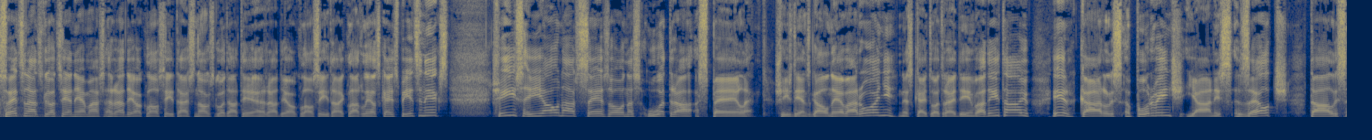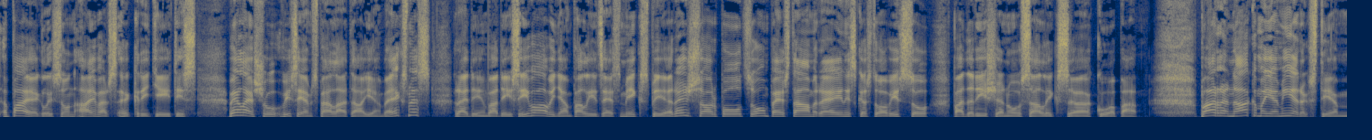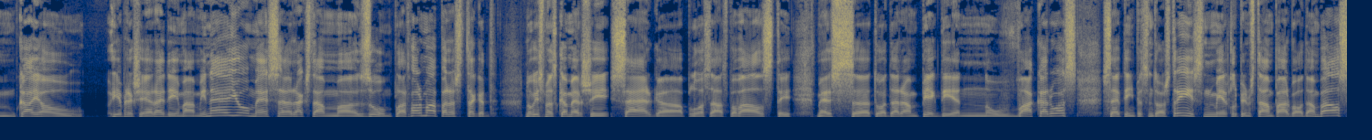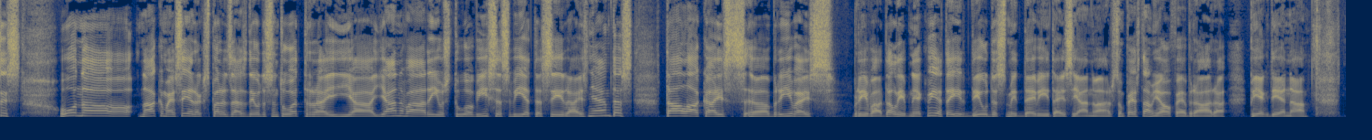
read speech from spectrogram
Sveicināts ļoti cienījamās radioklausītājas un augstgadātie radioklausītāji. Klāt lielskais piecinieks. Šīs jaunās sezonas otrā spēle. Šīs dienas galvenie varoņi, neskaitot raidījumu vadītāju, ir Kārlis Purviņš, Jānis Zelčs, Tālis Paeglis un Aivars Kriķītis. Vēlēšu visiem spēlētājiem veiksmes. Raidījumu vadīs Ivo, viņam palīdzēs Miks pie režisora pults un pēc tam Reinis, kas to visu padarīšanu salīdzina saliks kopā. Par nākamajiem ierakstiem, kā jau iepriekšējā raidījumā minēju, mēs rakstām Zoom platformā. Parasti tagad, nu vismaz kamēr šī sērga plosās pa valsti, mēs to darām piekdienu vakaros, 17.30. mirkli pirms tam pārbaudām balsis. Un nākamais ieraksts paredzēts 22. janvārī. Uz to visas vietas ir aizņemtas. Tālākais brīvais brīvā dalībnieka vieta ir 29. janvārs, un pēc tam jau februāra piekdienā.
